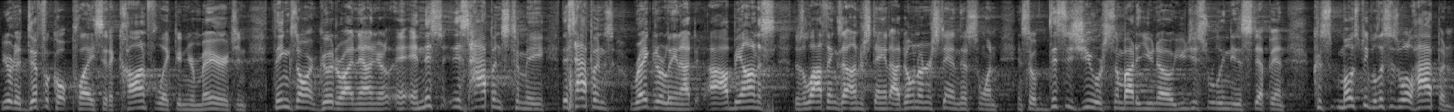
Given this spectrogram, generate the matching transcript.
you're at a difficult place, at a conflict in your marriage, and things aren't good right now. And, and this, this happens to me. This happens regularly. And I, I'll be honest, there's a lot of things I understand. I don't understand this one. And so, if this is you or somebody you know, you just really need to step in. Because most people, this is what will happen.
